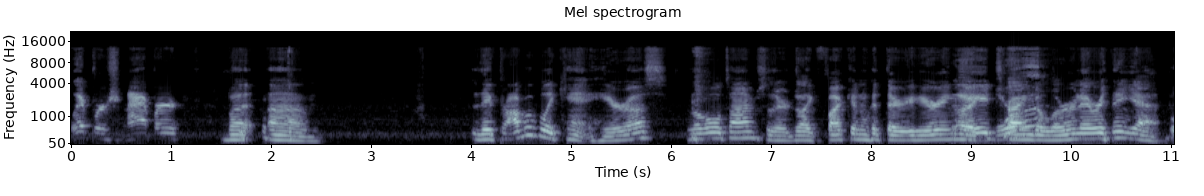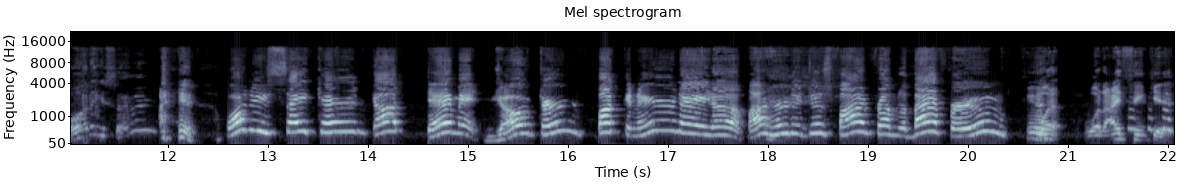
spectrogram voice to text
whippersnapper. But um, they probably can't hear us the whole time. So they're like fucking with their hearing Like, aid, trying to learn everything. Yeah. What do you say? what do you say, Karen? God damn it, Joe, turn your fucking hearing aid up. I heard it just fine from the bathroom. What what I think it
